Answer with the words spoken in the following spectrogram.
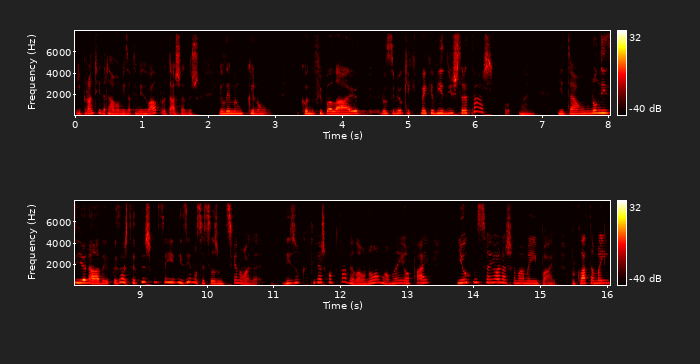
E pronto, e tratavam-me exatamente igual, por taxa das. Eu lembro-me que não, quando fui para lá, eu, não sabia o que, é como é que havia de os tratar, não é? E então não dizia nada. E depois às tantas comecei a dizer, não sei se eles me disseram, olha, diz o que estiveres confortável, ao nome, à mãe, ao pai. E eu comecei, olha, a chamar mãe e pai. Porque lá também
